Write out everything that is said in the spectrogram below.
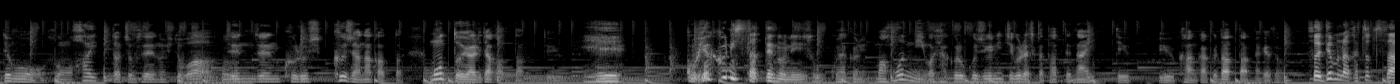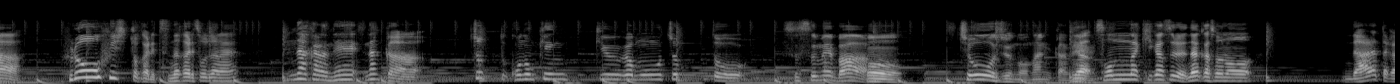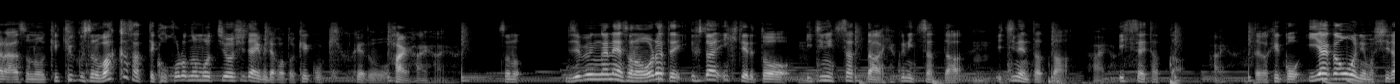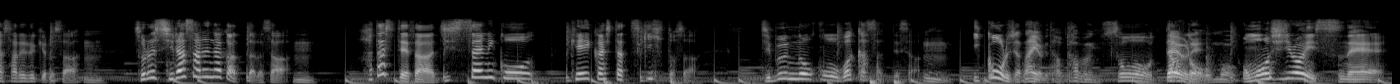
でもその入った女性の人はうん。全然苦し苦じゃなかった。もっとやりたかったっていう。ええ。500日経ってんのに？そう500人まあ本人は160日ぐらいしか経ってないっていういう感覚だったんだけど。それでもなんかちょっとさ不老不死とかにつながりそうじゃない？だからねなんかちょっとこの研究がもうちょっと進めば、う長寿のなんかん、ね。いやそんな気がする。なんかその誰だったかなその結局その若さって心の持ちよう次第みたいなことを結構聞くけど、はいはいはいその自分がねその俺だって普段生きてるとうん。1日経った100日経ったうん。1年経ったはいはい。1歳経った。だはいはい。から結構嫌顔にも知らされるけどさうん。それ知らされなかったらさうん。果たしてさ実際にこう経過した月日とさ自分のこう若さってさうん。イコールじゃないよね多分。多分そうだだよね。と思う。面白いっすね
